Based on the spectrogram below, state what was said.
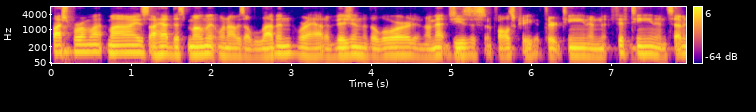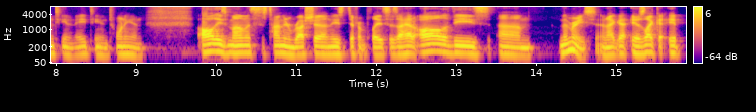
flash before my, my, eyes. I had this moment when I was 11 where I had a vision of the Lord and I met Jesus in Falls Creek at 13 and at 15 and 17 and 18 and 20 and all these moments, this time in Russia and these different places. I had all of these um, memories and I got, it was like, a, it,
